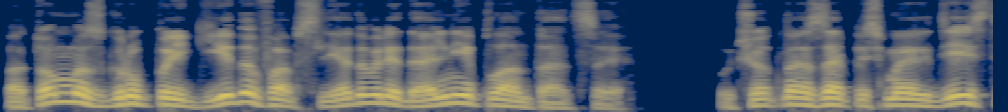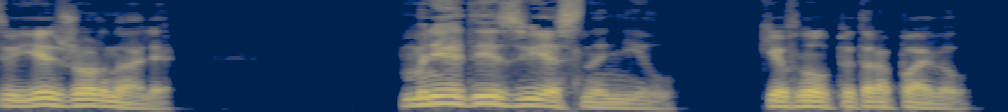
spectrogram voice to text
Потом мы с группой гидов обследовали дальние плантации. Учетная запись моих действий есть в журнале. — Мне это известно, Нил, — кивнул Петропавел. —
